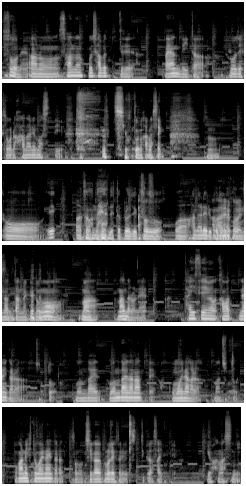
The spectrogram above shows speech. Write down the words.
そうね、あの、散々ここで喋ってて悩んでいたプロジェクトから離れますっていう 仕事の話だけど。うん。おーえ、あの、悩んでたプロジェクトそは離れること離れることにになったんです、ね。なったんだけども、まあ、なんだろうね。体制は変わってないから、ちょっと問題、問題だなって思いながら、まあちょっと他に人がいないから、その違うプロジェクトに移ってくださいっていう話に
